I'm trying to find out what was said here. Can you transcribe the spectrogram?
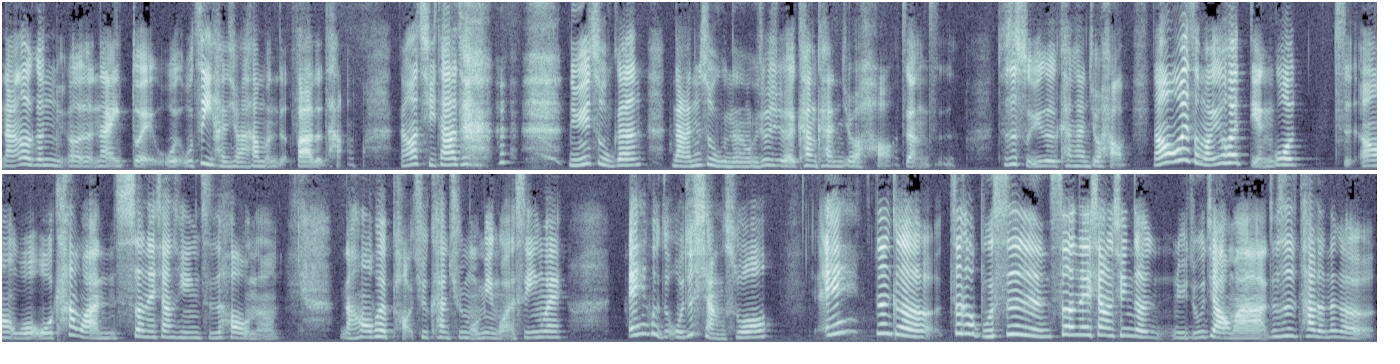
男二跟女二的那一对，我我自己很喜欢他们的发的糖，然后其他的 女主跟男主呢，我就觉得看看就好，这样子就是属于一个看看就好。然后为什么又会点过？嗯，我我看完社内相亲之后呢，然后会跑去看驱魔面馆，是因为。哎，我就我就想说，哎，那个这个不是社内相亲的女主角吗？就是她的那个，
